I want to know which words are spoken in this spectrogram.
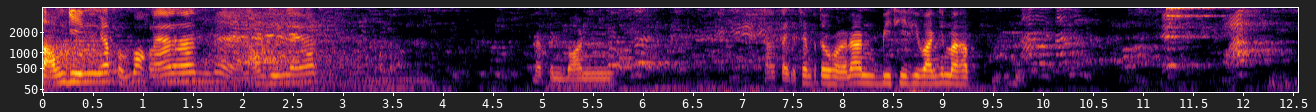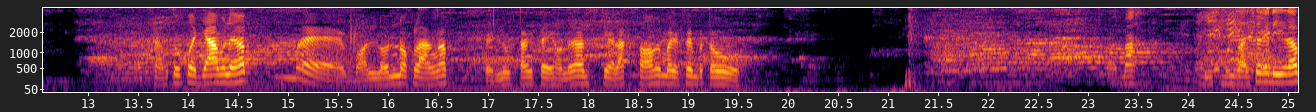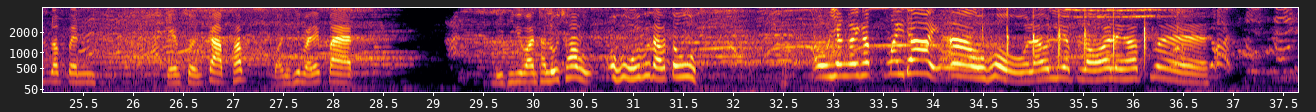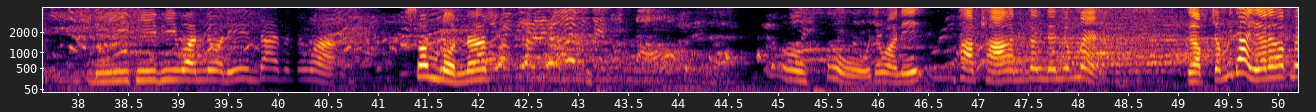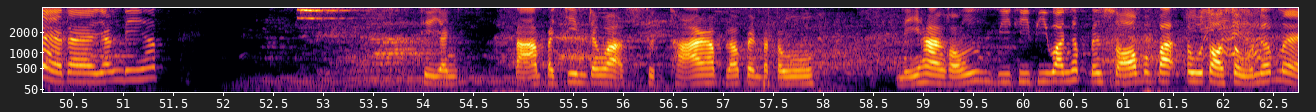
ลองยิงครับผมบอกแล้วนะฮะแม่ลองยิงเลยครับ แบบเป็นบอลตั้งแต่จะเส้นประตูของทางด้าน BTP1 ขึ้นมาครับสามประตูเปิดยาวมาเลยครับแม่บอลล้นออกหลังครับ เป็นลูกตั้งเตะของด้านเสียรักซ้อขึ้นมาจากเส้นประตูเปิดมา BTP1 ช่วยกันดีครับ แล้วเป็นเกมสวนกลับครับบอลอยู่ที่หมายเลข8 BTP1 ทะลุช่อง โอ้โหผู้สาประตู เอายังไงครับไม่ได้อ้าวโห แล้วเรียบร้อยเลยครับแม่ DTP1 จังหวะนี้ได้เป็นจังหวะส้มหล่นนะครับโอ้โหจังหวะนี้ภาพช้ากันเน้นๆครับแม่เกือบจะไม่ได้อยู่แล้วนะครับแม่แต่ยังดีครับ ที่ยังตามไปจิ้มจังหวะสุดท้ายครับ แล้วเป็นประตู หนีห่างของ BTP1 ครับเป็น 2 ประตูต่อศูนย์ครับแม่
